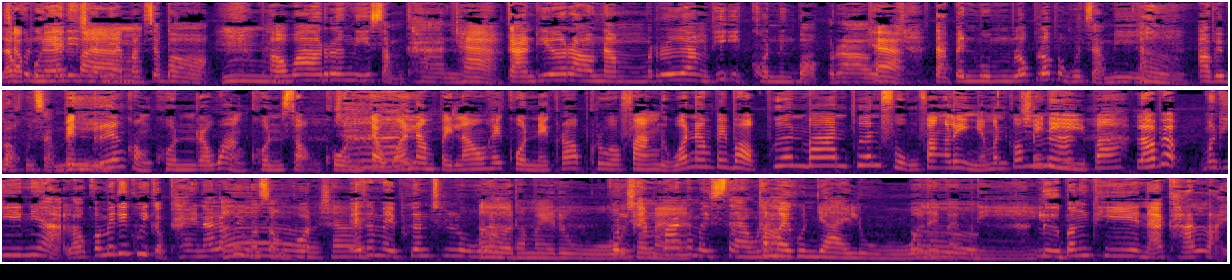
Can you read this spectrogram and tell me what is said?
แล้วคุณแม่ดิฉันเนี่ยมักจะบอก เพราะว่าเรื่องนี้สำคัญ การที่เรานำเรื่องที่อีกคนหนึ่งบอกเรา แต่เป็นมุมลบๆของคุณสามี เอาไปบอกคุณสามี เป็นเรื่องของคนระหว่างคนสองคน แต่ว่านำไปเล่าให้คนในครอบครัวฟัง หรือว่านำไปบอกเพื่อนบ้านเพื่อนฝูงฟังอะไรอย่างเงี้ยมันก็ไม่ดีปะแล้วแบบบางทีเนี่ย เราก็ไม่ได้คุยกับใครนะเราคุยกันสองคนเอ๊ะทำไมเพื่อนฉันรู้ล่ะทำไมรู้คนข้างบ้านทำไมแซวทำไมคุณยายรู้อะไรแบบนี้ หรือบางทีนะคะหลาย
